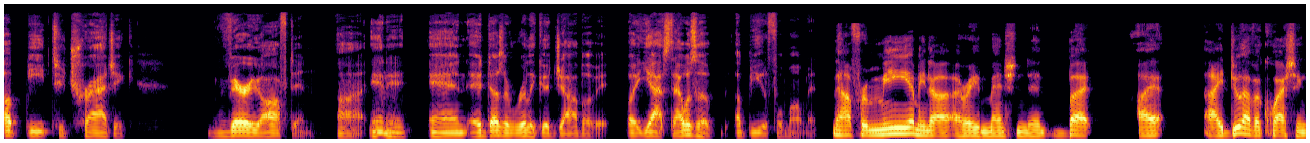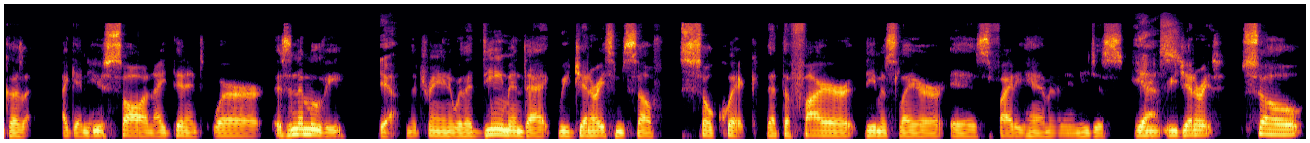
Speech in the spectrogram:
upbeat to tragic very often uh in Mm-hmm. it and it does a really good job of it but yes that was a, a beautiful moment Now, for me, I mean, I already mentioned it, but I I do have a question because again, you saw and I didn't. Where it's in the movie, Yeah. in the train with a demon that regenerates himself so quick that the fire demon slayer is fighting him, and he just Yes. regenerates. So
